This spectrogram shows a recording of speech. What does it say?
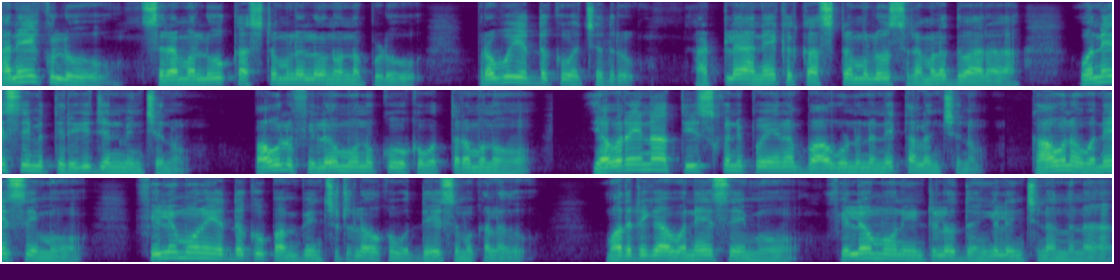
అనేకులు శ్రమలు కష్టములలోనున్నప్పుడు ప్రభు ఎద్దకు వచ్చెదరు. అట్లే అనేక కష్టములు శ్రమల ద్వారా ఒనేసీమ తిరిగి జన్మించెను. పౌలు ఫిలోమునుకు ఒక ఉత్తరమును ఎవరైనా తీసుకొని పోయినా బాగుండునని తలంచెను. కావున ఒనేసీము ఫిలిమోను యొద్దకు పంపించుటలో ఒక ఉద్దేశము కలదు. మొదటిగా ఒనేసేము ఫిలోమోను ఇంటిలో దొంగిలించినందున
